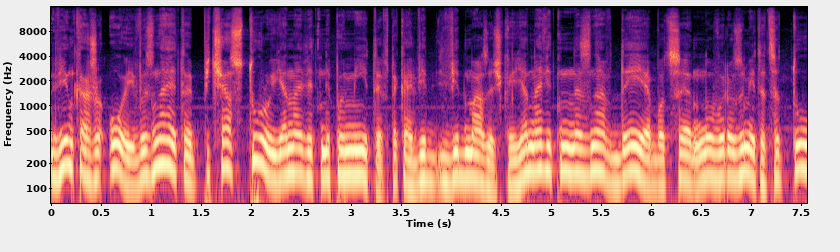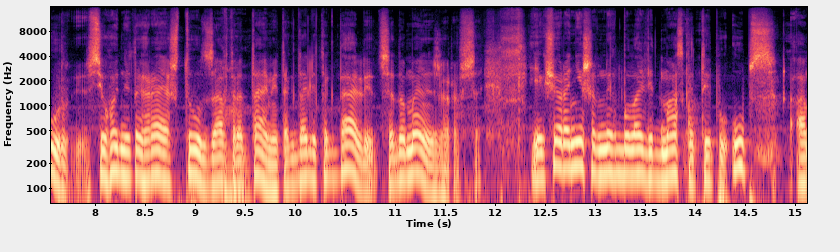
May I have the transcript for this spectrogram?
він каже: Ой, ви знаєте, під час туру я навіть не помітив, така від, відмазочка. Я навіть не знав, де я, бо це, ну ви розумієте, це тур. Сьогодні ти граєш тут, завтра там і так далі. так далі. Це до менеджера все. І якщо раніше в них була відмазка типу Упс, а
